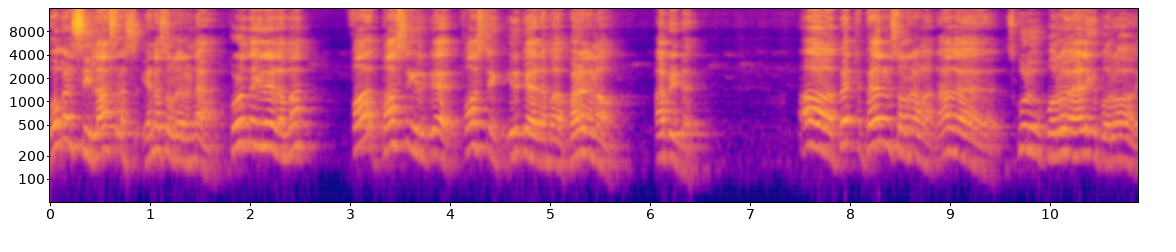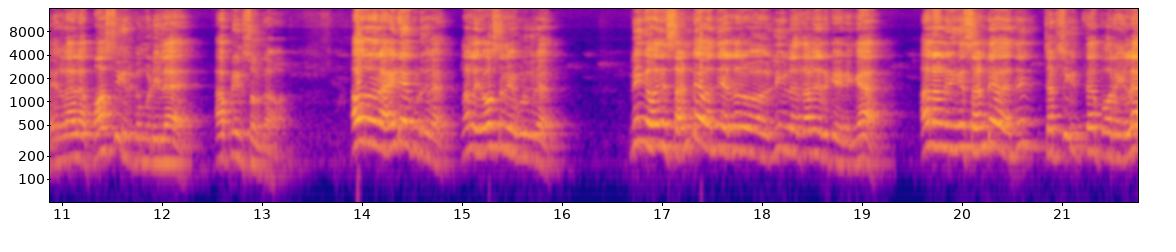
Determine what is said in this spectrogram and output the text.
மோகன் சி. லாசஸ் என்ன சொல்கிறாருன்னா குழந்தைகளே நம்ம ஃபாஸ்டிங் இருக்க ஃபாஸ்டிங் இருக்க நம்ம பழகணும் அப்படின்ட்டு. பேரண்ட்ஸ் சொல்கிறாங்க நாங்கள் ஸ்கூலுக்கு போகிறோம் வேலைக்கு போகிறோம் எங்களால் ஃபாஸ்டிங் இருக்க முடியல அப்படின்னு சொல்கிறாங்க அவர் ஒரு ஐடியா கொடுக்குறாரு நல்ல யோசனையை கொடுக்குறாரு. நீங்கள் வந்து சண்டே வந்து எல்லோரும் லீவில் தானே இருக்கிறீங்க? அதனால் நீங்கள் சண்டே வந்து சர்ச்சுக்கு தான் போகிறீங்கள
